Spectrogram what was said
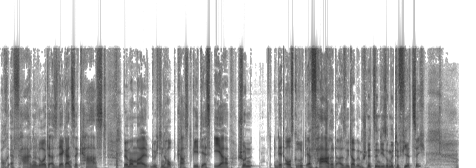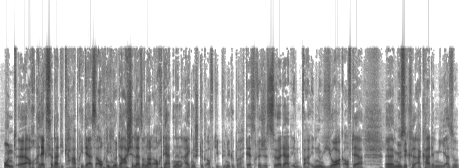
auch erfahrene Leute, also der ganze Cast, wenn man mal durch den Hauptcast geht, der ist eher schon nett ausgedrückt erfahren. Also ich glaube, im Schnitt sind die so Mitte 40. Und äh, auch Alexander DiCapri, der ist auch nicht nur Darsteller, sondern auch, der hat ein eigenes Stück auf die Bühne gebracht. Der ist Regisseur, der hat in, war in New York auf der äh, Musical Akademie. Also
